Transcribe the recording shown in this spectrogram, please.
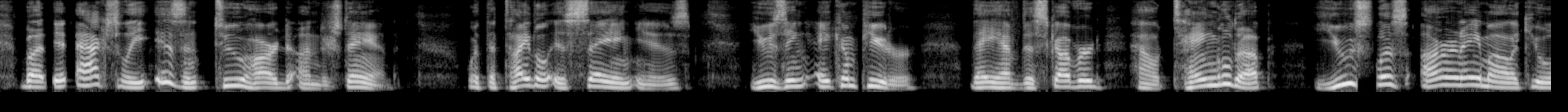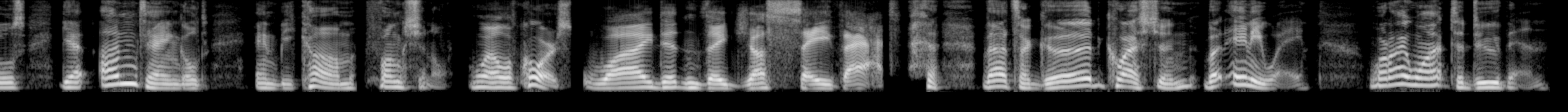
but it actually isn't too hard to understand. What the title is saying is using a computer, they have discovered how tangled up, useless RNA molecules get untangled and become functional. Well, of course. Why didn't they just say that? That's a good question. But anyway, what I want to do then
